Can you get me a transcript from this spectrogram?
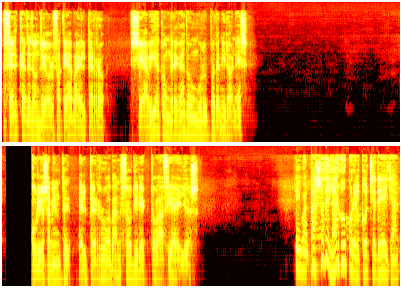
Cerca de donde olfateaba el perro, se había congregado un grupo de mirones. Curiosamente, el perro avanzó directo hacia ellos. Pasó de largo por el coche de ella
